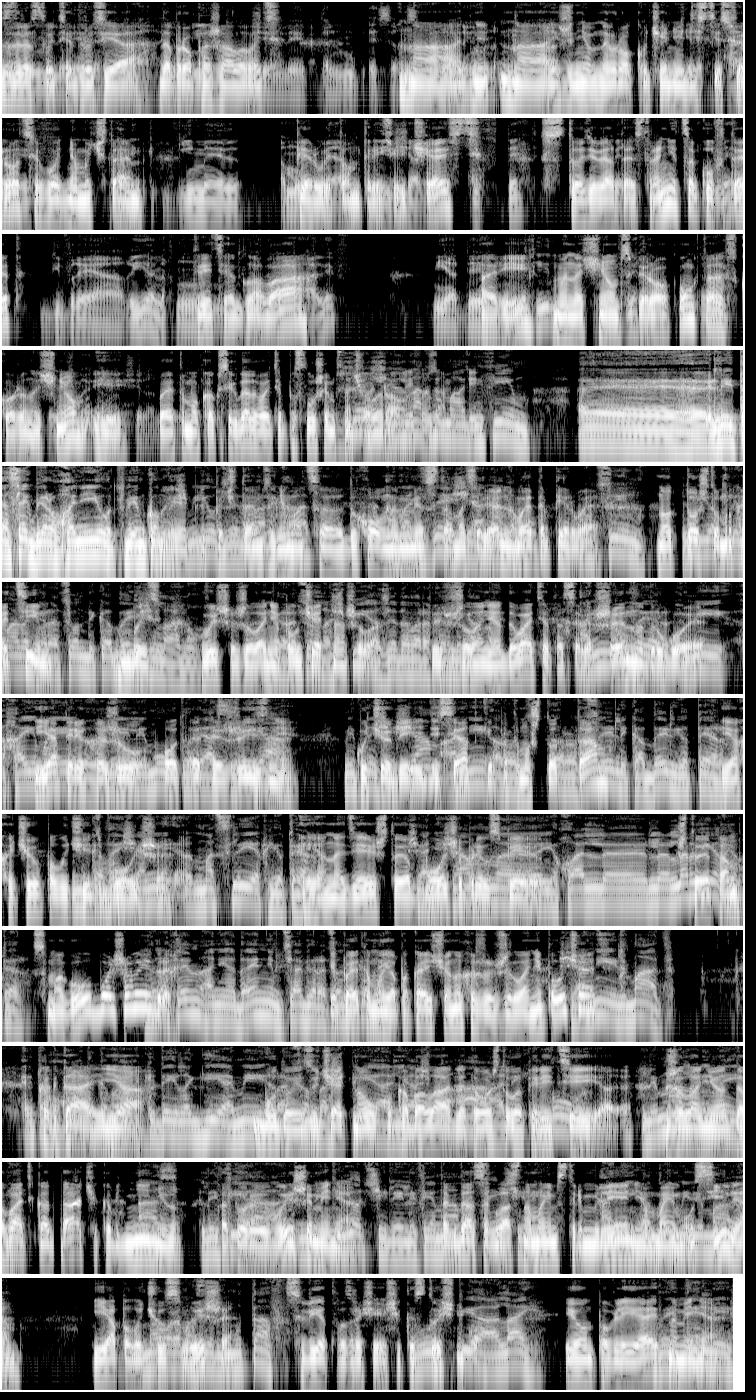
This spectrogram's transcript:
Здравствуйте, друзья! Добро пожаловать на, на ежедневный урок учения десяти сферот. Сегодня мы читаем первый том, третью часть, 109 страница, Куфтет, третья глава, Ари. Мы начнем с первого пункта, скоро начнем, и поэтому, как всегда, давайте послушаем сначала Рау. Э, мы предпочитаем заниматься духовным вместо материального, это первое. Но то, что мы хотим быть выше желания получать нашего, то есть желание отдавать, это совершенно другое. Я перехожу от этой жизни к учебе и десятки, потому что там я хочу получить больше. И я надеюсь, что я больше преуспею, что я там смогу больше выиграть. И поэтому я пока еще нахожусь в желании получать. Когда я буду изучать науку Каббала для того, чтобы перейти э, к желанию отдавать, к отдаче, к объединению, которые выше меня, тогда, согласно моим стремлениям, моим усилиям, я получу свыше свет, возвращающий к источнику, и он повлияет на меня,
